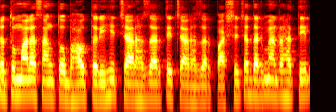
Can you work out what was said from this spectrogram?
तर तुम्हाला सांगतो भाव तरीही चार हजार ते चार हजार पाचशेच्या दरम्यान राहतील.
